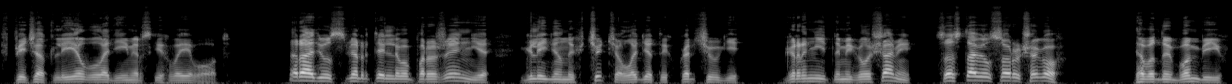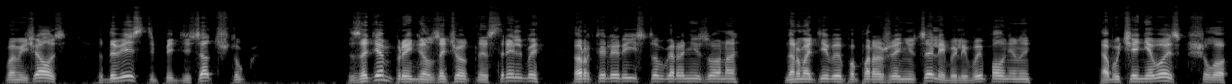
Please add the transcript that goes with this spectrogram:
впечатлил владимирских воевод. Радиус смертельного поражения глиняных чучел, одетых в кольчуги, гранитными глышами составил 40 шагов, а в одной бомбе их помещалось 250 штук. Затем принял зачетные стрельбы артиллеристов гарнизона, нормативы по поражению целей были выполнены, обучение войск шло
